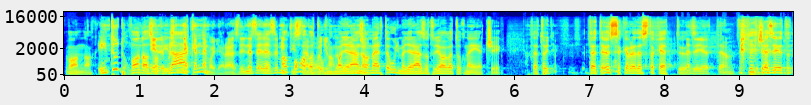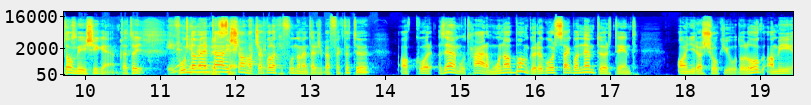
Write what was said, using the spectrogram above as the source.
vannak. Én tudom. Van az én, a világ- Nekem nem magyarázd, én ezzel, ezzel A, mit a hallgatóknak vagyok. magyarázom, Na. mert te úgy magyarázod, hogy hallgatók ne értsék. Tehát, hogy tehát te összekevered ezt a kettőt. Ezért jöttem. És ezért jött a Tomi is, igen. Tehát, hogy fundamentálisan, ha csak valaki fundamentális befektető, akkor az elmúlt három hónapban Görögországban nem történt annyira sok jó dolog, ami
